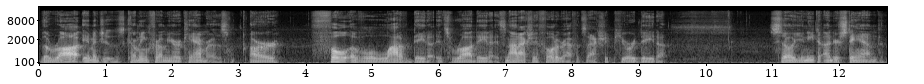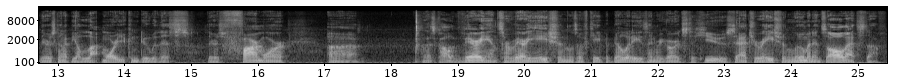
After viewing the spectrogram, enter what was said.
the raw images coming from your cameras are full of a lot of data. It's raw data. It's not actually a photograph. It's actually pure data. So you need to understand there's going to be a lot more you can do with this. There's far more, uh, let's call it variants or variations of capabilities in regards to hue, saturation, luminance, all that stuff,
